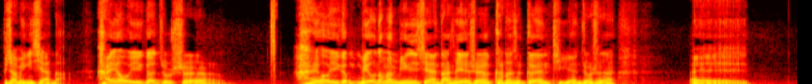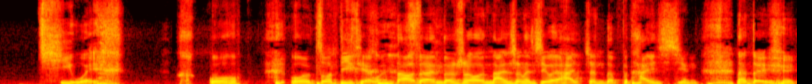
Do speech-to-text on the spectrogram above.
比较明显的。还有一个就是，还有一个没有那么明显，但是也是可能是个人体验，就是，呃，气味。我我坐地铁闻到的很多时候，男生的气味还真的不太行。那对于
